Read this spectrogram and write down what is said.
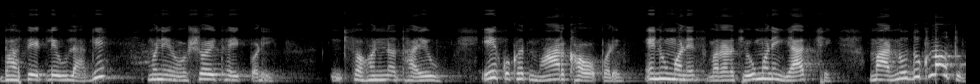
ભાષે એટલે એવું લાગે, મને અસહ્ય થઈ પડે. સહન ન થાય એવું. એક વખત માર ખાવો પડ્યો. એનું મને સ્મરણ છે, એવું મને યાદ છે. મારનું દુઃખ નહોતું,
